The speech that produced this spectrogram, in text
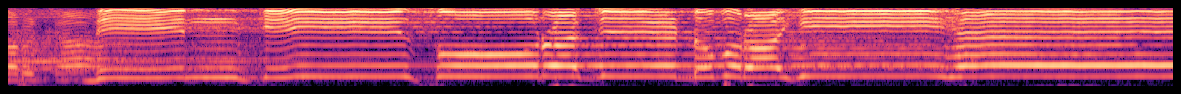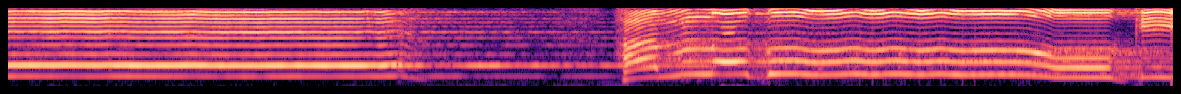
দরকার। দিন কি सूरज डूब रही है हम लोगों की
